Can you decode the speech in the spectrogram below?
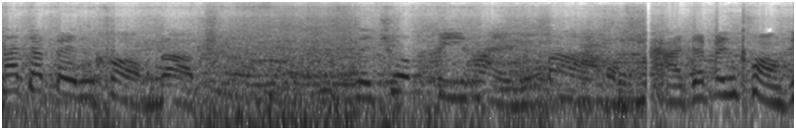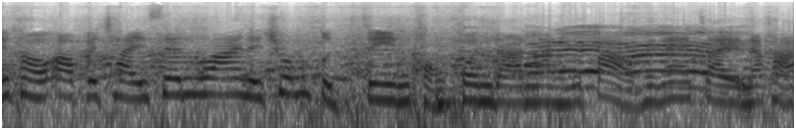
น่าจะเป็นของแบบในช่วงปีใหม่หรือเปล่า อาจจะเป็นของที่เขาเอาไปใช้เส้นไหว้ในช่วงตรุษจีนของคนดานังหรือเปล่าไม่แน่ใจนะคะ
